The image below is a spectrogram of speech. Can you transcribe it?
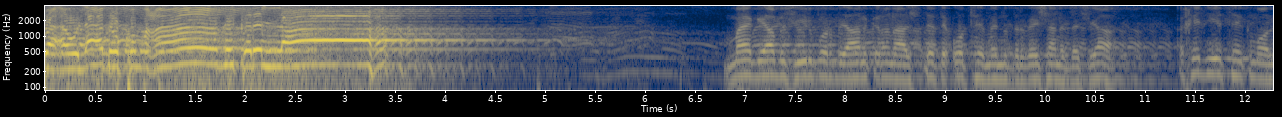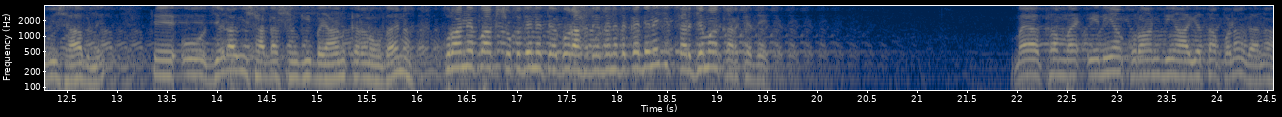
وأولادكم عن ذكر الله. میں گیا بشیر پور بیان کرنے واسطے تے اوتھے مینوں درویشاں نے دسیا اخے جی ایتھے ایک مولوی صاحب نے، تے او جیڑا بھی ساڈا سنگی بیان کرن ہوندا ہے نا قران پاک چکدے نے تے اگوں رکھ دیندے نے تے کہندے نے جی ترجمہ کر کے دے۔ میں آخا میں اینیاں قرآن دیا آیتاں پڑھاں گا نا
